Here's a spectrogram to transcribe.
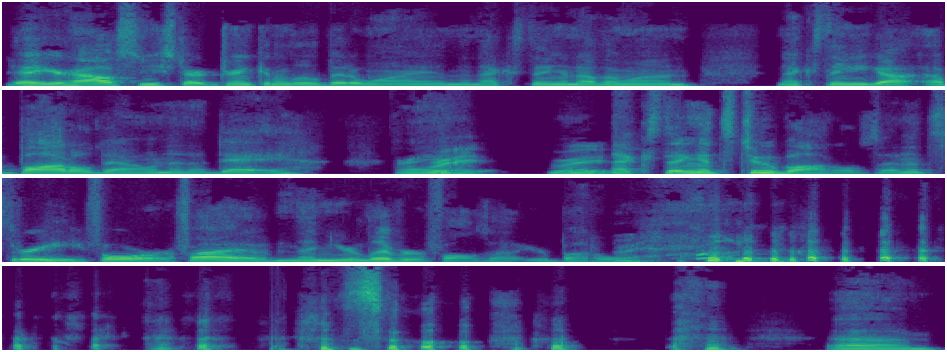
yeah, your house and you start drinking a little bit of wine. The next thing, another one. Next thing, you got a bottle down in a day, right? Right. Right. Next thing, it's two bottles, and it's three, four, five, and then your liver falls out your butthole. Right. so, um,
